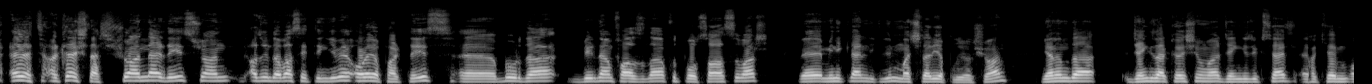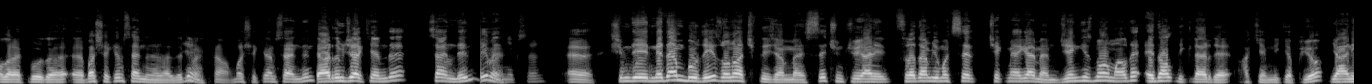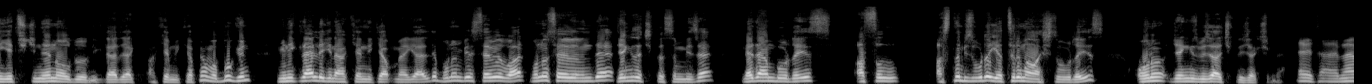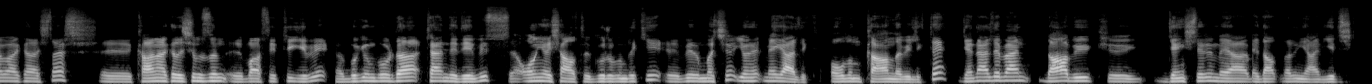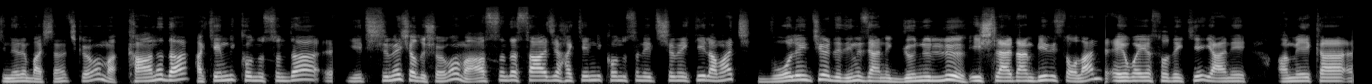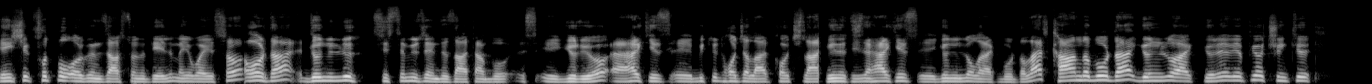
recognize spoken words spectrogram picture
Evet arkadaşlar şu an neredeyiz? Şu an az önce bahsettiğim gibi Oraya Park'tayız. Ee, burada birden fazla futbol sahası var ve Minikler Ligi'nin maçları yapılıyor şu an. Yanımda Cengiz arkadaşım var. Cengiz Yüksel. Hakem olarak burada. E, Baş hakem sendin herhalde değil mi? Evet. Tamam baş hakem sendin. Yardımcı hakem de sendin değil mi? Evet. Şimdi neden buradayız onu açıklayacağım ben size. Çünkü yani sıradan bir maçı çekmeye gelmem. Cengiz normalde adult liglerde hakemlik yapıyor. Yani yetişkinlerin olduğu liglerde hakemlik yapıyor ama bugün Minikler Ligi'ne hakemlik yapmaya geldi. Bunun bir sebebi var. Bunun sebebini de Cengiz açıklasın bize. Neden buradayız? Asıl aslında biz burada yatırım amaçlı buradayız. Onu Cengiz bize açıklayacak şimdi. Evet e, merhaba arkadaşlar. E, Kaan arkadaşımızın e, bahsettiği gibi e, bugün burada Ken dediğimiz e, 10 yaş altı grubundaki bir maçı yönetmeye geldik. Oğlum Kaan'la birlikte. Genelde ben daha büyük gençlerin veya adultların yani yetişkinlerin başlarına çıkıyorum ama Kaan'ı da hakemlik konusunda yetiştirmeye çalışıyorum ama aslında sadece hakemlik konusunda yetiştirmek değil amaç volunteer dediğimiz yani gönüllü işlerden birisi olan AYSO'daki yani Amerika Gençlik Futbol Organizasyonu diyelim AYSO. Orada gönüllü sistemi üzerinde zaten bu e, yürüyor. E, Herkes, e, bütün hocalar, koçlar, yöneticiler herkes e, gönüllü olarak buradalar. Kaan da burada gönüllü olarak görev yapıyor çünkü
